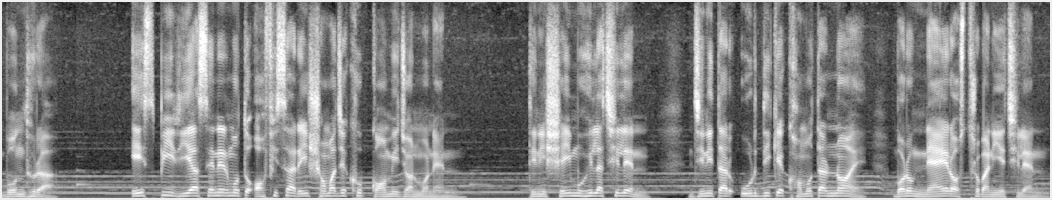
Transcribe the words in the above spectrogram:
বন্ধুরা এসপি রিয়াসেনের মতো অফিসার এই সমাজে খুব কমই জন্ম নেন। তিনি সেই মহিলা ছিলেন যিনি তার উর্দিকে ক্ষমতার নয়, বরং ন্যায়ের অস্ত্র বানিয়েছিলেন।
